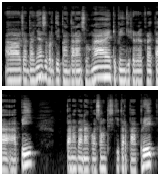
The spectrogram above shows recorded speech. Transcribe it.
Uh, contohnya seperti bantaran sungai di pinggir rel kereta api, tanah-tanah kosong di sekitar pabrik,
